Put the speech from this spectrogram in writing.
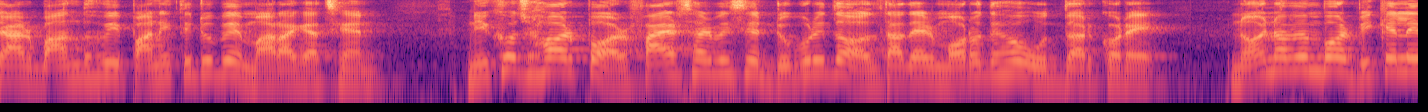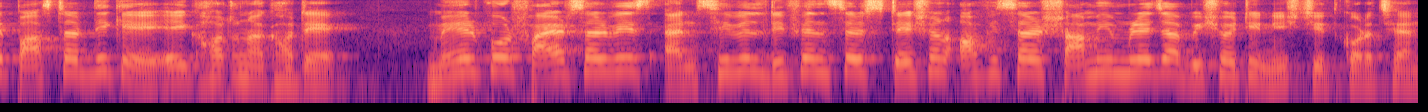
চার বান্ধবী পানিতে ডুবে মারা গেছেন। নিখোঁজ হওয়ার পর ফায়ার সার্ভিসের ডুবুরি দল তাদের মরদেহ উদ্ধার করে। নয় নভেম্বর বিকেলে পাঁচটার দিকে এই ঘটনা ঘটে। Meherpur fire service and civil ডিফেন্সের স্টেশন অফিসার শামীম রেজা বিষয়টি নিশ্চিত করেছেন।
